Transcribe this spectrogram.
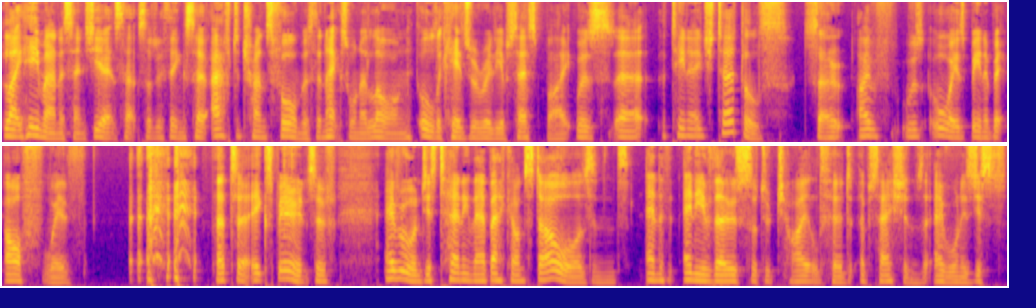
Like He Man, essentially, yeah, it's that sort of thing. So after Transformers, the next one along, all the kids were really obsessed by was uh, the Teenage Turtles. So I've was always been a bit off with that uh, experience of everyone just turning their back on Star Wars and any, any of those sort of childhood obsessions that everyone is just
